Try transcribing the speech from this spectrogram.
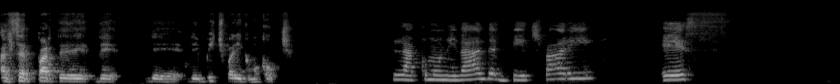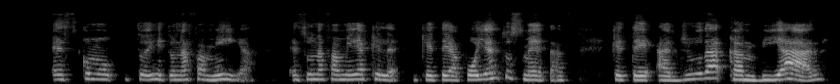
al ser parte de, de, de, de Beachbody como coach? La comunidad de Beachbody es es como tú dijiste, una familia. Es una familia que, que te apoya en tus metas, que te ayuda a cambiar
